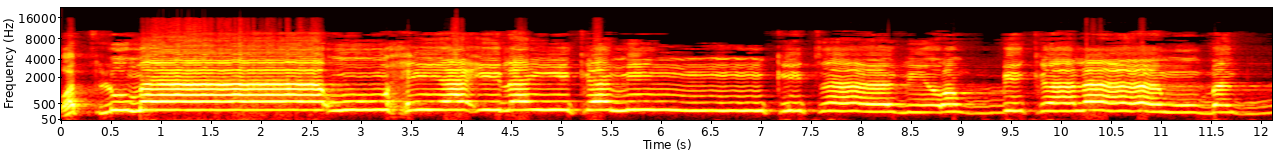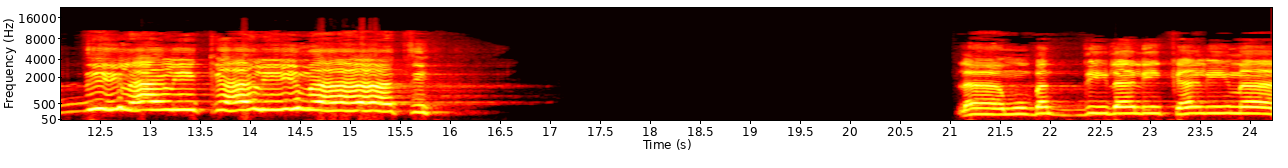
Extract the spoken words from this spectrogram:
واتل ما أوحي إليك من كتاب ربك لا مبدل لكلماته. لا مبدل لكلماته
